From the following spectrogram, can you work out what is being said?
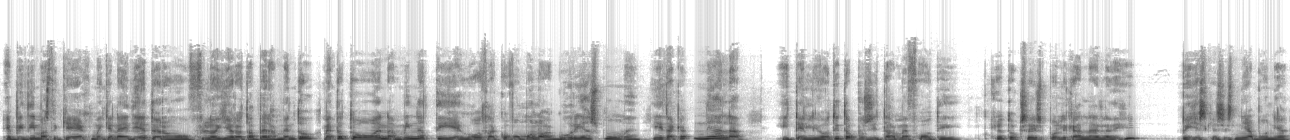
επειδή είμαστε και έχουμε και ένα ιδιαίτερο φλογερό ταπεραμέντο, μετά το ένα μήνα τι εγώ θα κόβω μόνο αγκούρι ας πούμε. Ή θα κα- Ναι, αλλά η τελειότητα που ζητάμε φώτη, και το ξέρεις πολύ καλά, δηλαδή πήγες και εσύ στην Ιαπωνία,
